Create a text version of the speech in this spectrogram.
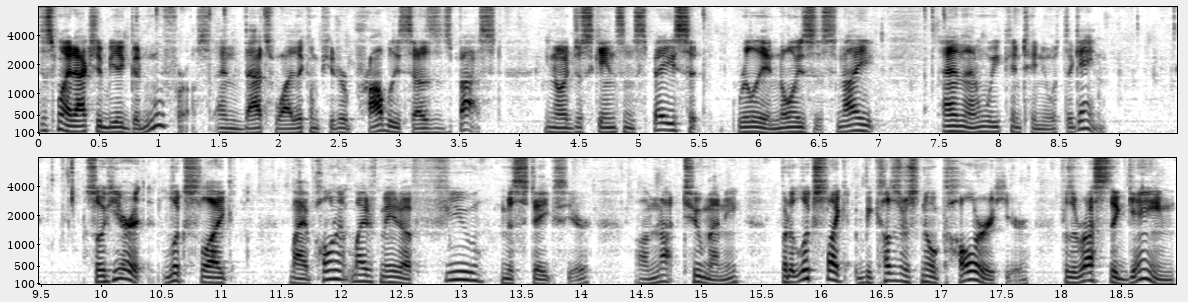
this might actually be a good move for us. And that's why the computer probably says it's best. You know, it just gains some space, it really annoys this knight, and then we continue with the game. So here it looks like my opponent might have made a few mistakes here, um, not too many, but it looks like because there's no color here, for the rest of the game,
